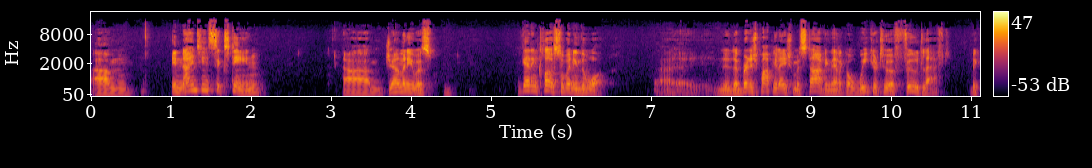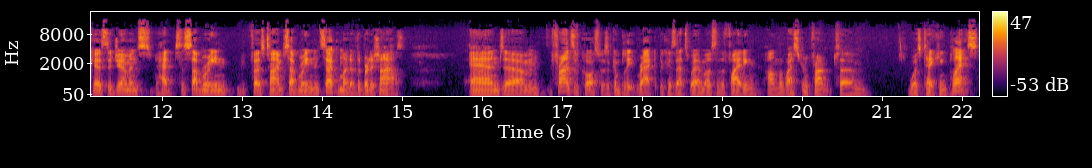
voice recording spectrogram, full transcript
Um, in 1916, um, Germany was getting close to winning the war. Uh, the, the, British population was starving. They had like a week or two of food left because the Germans had the submarine, first time submarine encirclement of the British Isles. And um, France, of course, was a complete wreck because that's where most of the fighting on the Western Front um, was taking place.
